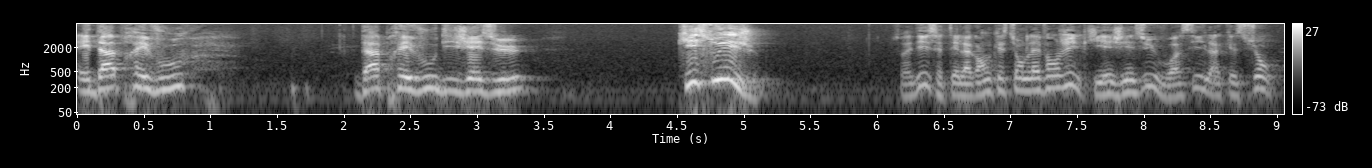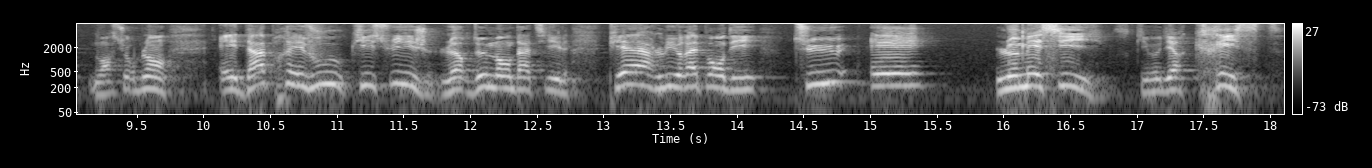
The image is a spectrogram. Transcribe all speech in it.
Et d'après vous, d'après vous, dit Jésus, qui suis-je? Vous dit, c'était la grande question de l'évangile. Qui est Jésus? Voici la question, noir sur blanc. Et d'après vous, qui suis-je? leur demanda-t-il. Pierre lui répondit, tu es le Messie, ce qui veut dire Christ.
